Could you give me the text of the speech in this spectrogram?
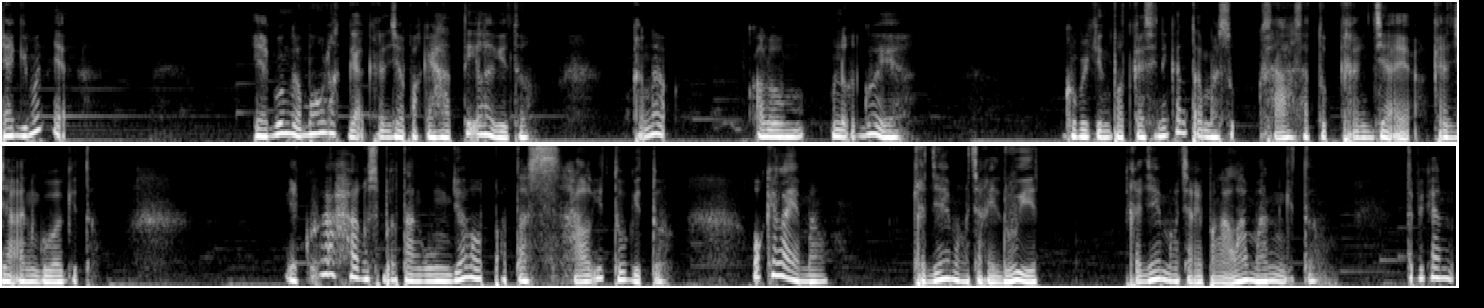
ya gimana ya ya gue nggak mau lah gak kerja pakai hati lah gitu. Karena kalau menurut gue ya gue bikin podcast ini kan termasuk salah satu kerja ya kerjaan gue gitu. Ya gue harus bertanggung jawab atas hal itu gitu. Oke lah emang kerja emang cari duit kerja emang cari pengalaman gitu. Tapi kan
